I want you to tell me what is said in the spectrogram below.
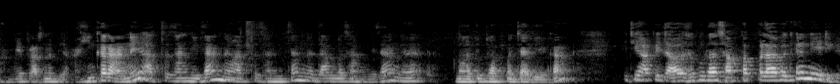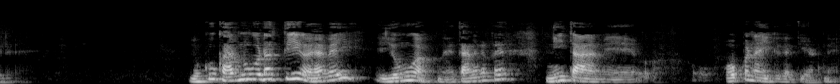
මම මේ ප්‍රශ්න අහිං කරන්නේ අර්ථ සංහිතන් නාර්ථ සංහිතන් ධම්ම සංහිතන් නාති භ්‍රමචාරියක. ඉතින් අපි දවස පුරා සම්පප්පලාව කියන්නේ ඒ ටිකට. ලොකු කරුණු ගොඩක් තියෙනවා. හැබැයි යොමුවක් නැහැ. තනකට නීතා මේ ඕපනයික ගතියක් නැහැ.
